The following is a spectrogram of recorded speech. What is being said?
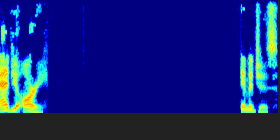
Adya Ari. Images.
